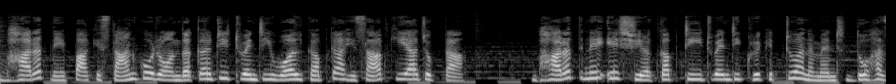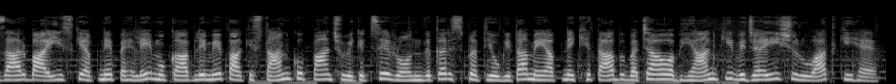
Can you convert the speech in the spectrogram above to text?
भारत ने पाकिस्तान को रौंदकर टी ट्वेंटी वर्ल्ड कप का हिसाब किया चुकता। भारत ने Asia cup T twenty cricket tournament 2022 के अपने पहले मुकाबले में पाकिस्तान को पाँच विकेट से रौंदकर इस प्रतियोगिता में अपने खिताब बचाओ अभियान की विजयी शुरुआत की है।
